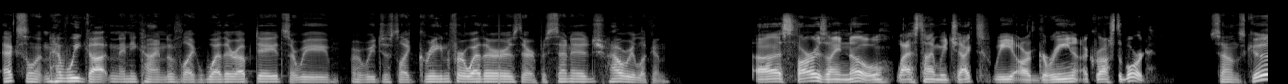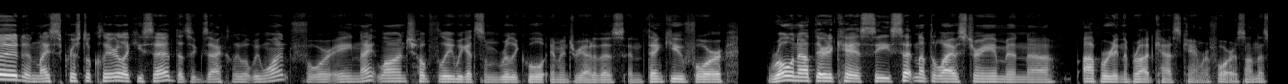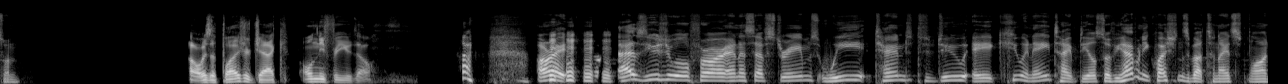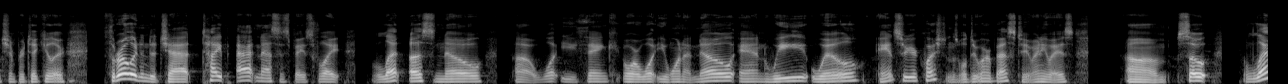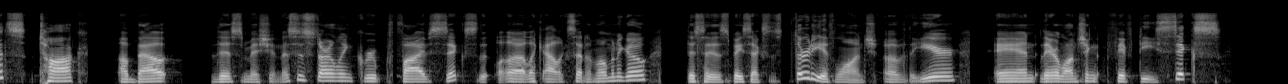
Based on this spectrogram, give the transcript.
Excellent. And have we gotten any kind of like weather updates? Are we are we just like green for weather? Is there a percentage? How are we looking? Uh, as far as I know, last time we checked, we are green across the board. Sounds good and nice crystal clear, like you said. That's exactly what we want for a night launch. Hopefully, we get some really cool imagery out of this. And thank you for rolling out there to KSC, setting up the live stream, and uh, operating the broadcast camera for us on this one. Always a pleasure, Jack. Only for you, though. All right. as usual for our NSF streams, we tend to do a Q&A type deal. So if you have any questions about tonight's launch in particular, throw it into chat, type at NASA Spaceflight, let us know uh, what you think or what you want to know, and we will answer your questions. We'll do our best to. Anyways, um, so let's talk about this mission. This is Starlink Group 5-6, uh, like Alex said a moment ago. This is SpaceX's 30th launch of the year, and they're launching 56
